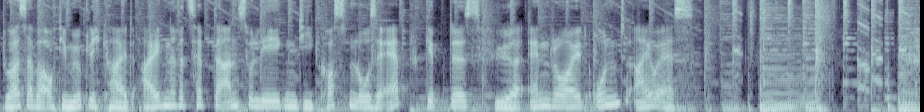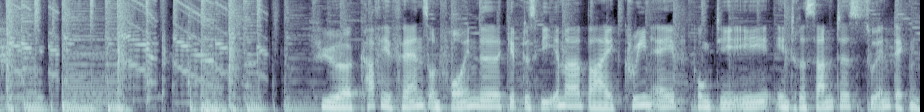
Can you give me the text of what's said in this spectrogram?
Du hast aber auch die Möglichkeit, eigene Rezepte anzulegen. Die kostenlose App gibt es für Android und iOS. Für Kaffeefans und Freunde gibt es wie immer bei greenape.de Interessantes zu entdecken.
